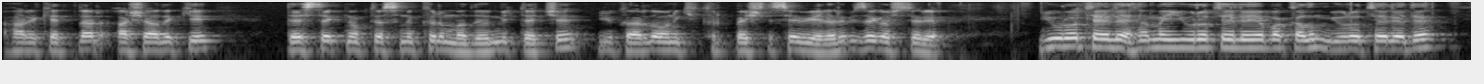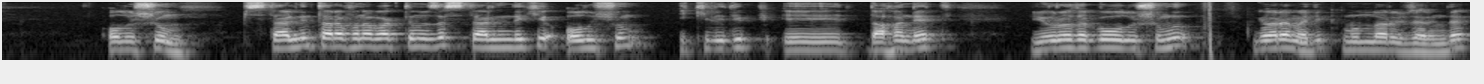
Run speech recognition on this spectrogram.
hareketler aşağıdaki destek noktasını kırmadığı müddetçe yukarıda 12.45'li seviyeleri bize gösteriyor. Euro TL hemen Euro TL'ye bakalım. Euro TL'de oluşum. Sterlin tarafına baktığımızda sterlindeki oluşum ikili dip e, daha net. Euro'da bu oluşumu göremedik mumlar üzerinde.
